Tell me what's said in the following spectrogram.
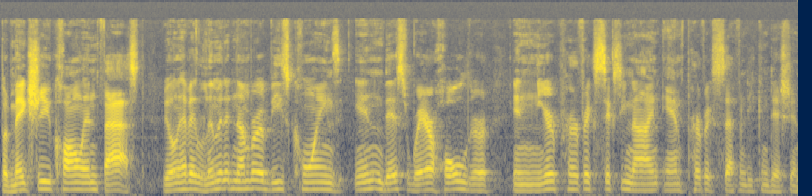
but make sure you call in fast. We only have a limited number of these coins in this rare holder in near perfect 69 and perfect 70 condition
